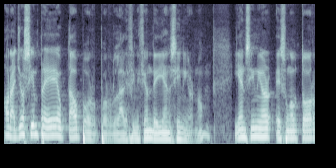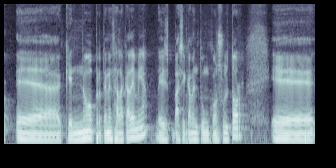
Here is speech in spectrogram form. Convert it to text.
Ahora, yo siempre he optado por, por la definición de Ian Senior. ¿no? Ian Senior es un autor eh, que no pertenece a la academia, es básicamente un consultor, eh,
